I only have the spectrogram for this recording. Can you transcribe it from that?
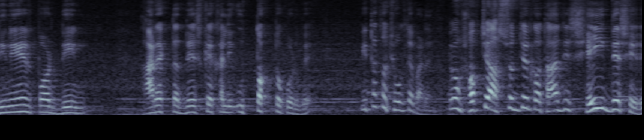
দিনের পর দিন আর একটা দেশকে খালি উত্তক্ত করবে। এটা তো চলতে পারে না। এবং সবচেয়ে আশ্চর্যের কথা যে সেই দেশের,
